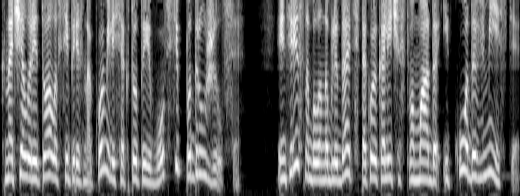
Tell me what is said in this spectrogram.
к началу ритуала все перезнакомились, а кто-то и вовсе подружился. Интересно было наблюдать такое количество мада и кода вместе.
